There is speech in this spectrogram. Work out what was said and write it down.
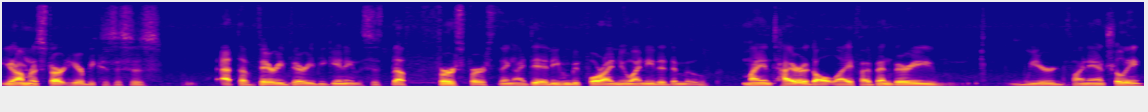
you know, I'm going to start here because this is at the very, very beginning. This is the first, first thing I did, even before I knew I needed to move. My entire adult life, I've been very weird financially.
